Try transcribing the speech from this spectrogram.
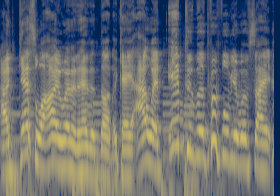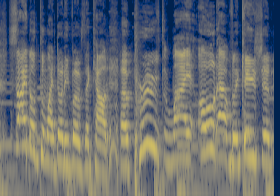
And guess what I went ahead and done, okay? I went into the Performium website, signed on to my Doni Bobes account, approved my own application,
